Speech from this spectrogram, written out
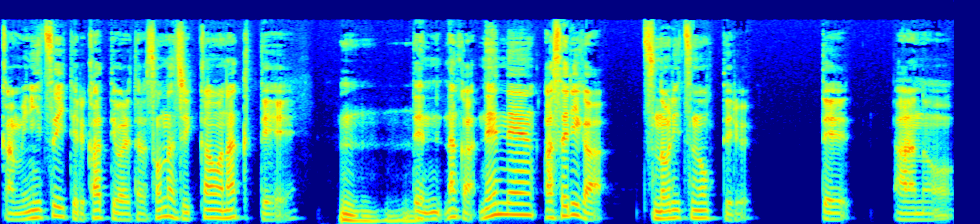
が身についてるかって言われたらそんな実感はなくて、うん。で、なんか年々焦りが募り募ってる。で、あの、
